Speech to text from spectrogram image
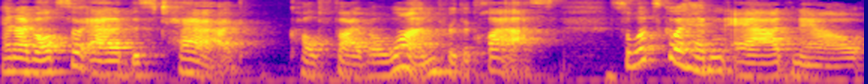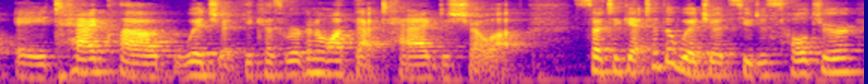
and I've also added this tag called 501 for the class. So let's go ahead and add now a tag cloud widget because we're going to want that tag to show up. So to get to the widgets, you just hold your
